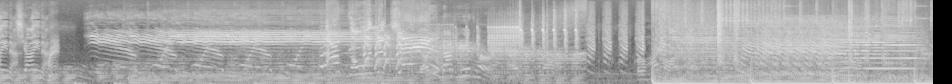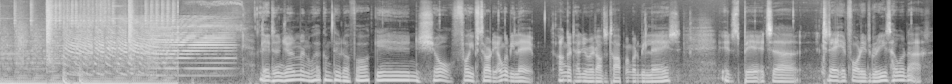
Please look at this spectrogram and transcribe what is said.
China, China. I'm going to jail! I did not hit her. I did not. Oh, hi, Mark. Ladies and gentlemen, welcome to the fucking show. Five thirty. I'm gonna be late. I'm gonna tell you right off the top. I'm gonna be late. It's been. It's uh. Today hit forty degrees. How about that?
